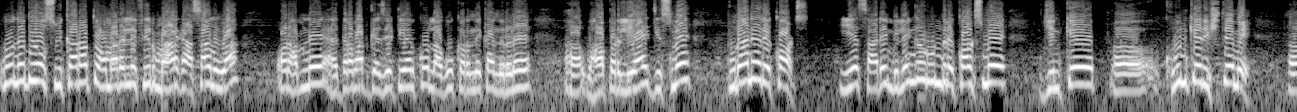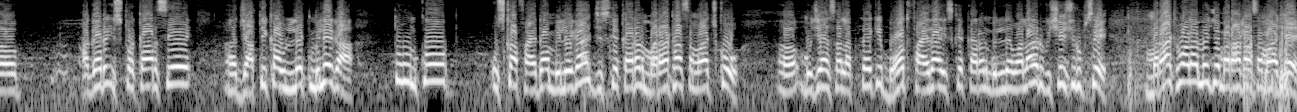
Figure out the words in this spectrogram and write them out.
उन्होंने भी वो स्वीकारा तो हमारे लिए फिर मार्ग आसान हुआ और हमने हैदराबाद गैजेटियर को लागू करने का निर्णय वहाँ पर लिया है, जिसमें पुराने रिकॉर्ड्स ये सारे मिलेंगे और उन रिकॉर्ड्स में जिनके खून के रिश्ते में अगर इस प्रकार से जाति का उल्लेख मिलेगा तो उनको उसका फ़ायदा मिलेगा जिसके कारण मराठा समाज को अ, मुझे ऐसा लगता है कि बहुत फ़ायदा इसके कारण मिलने वाला है। और विशेष रूप से मराठवाड़ा में जो मराठा समाज है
